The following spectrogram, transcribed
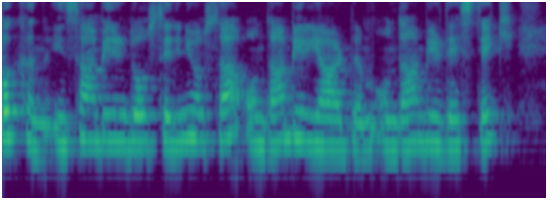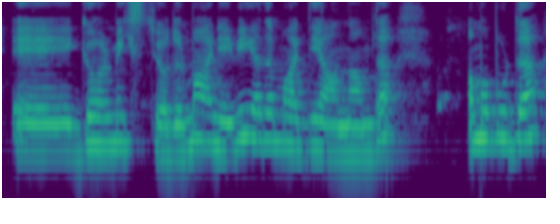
Bakın insan birini dost ediniyorsa ondan bir yardım, ondan bir destek e, görmek istiyordur manevi ya da maddi anlamda. Ama burada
